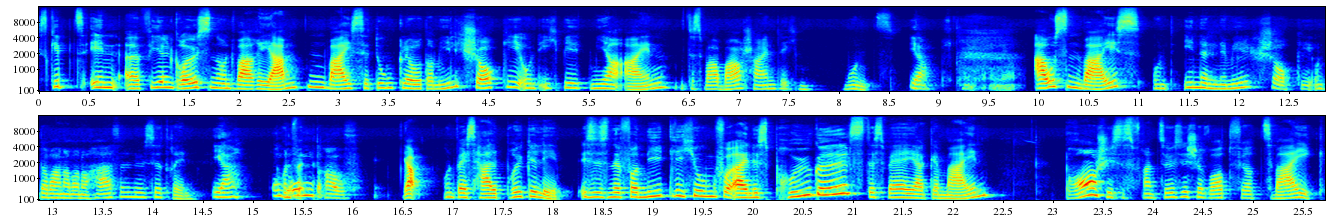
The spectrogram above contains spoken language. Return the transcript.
Es gibt in äh, vielen Größen und Varianten, weiße, dunkle oder Milchschoki und ich bild mir ein, das war wahrscheinlich Munz. Ja, das kann sein, ja. Außen weiß und innen eine Milchschoki und da waren aber noch Haselnüsse drin. Ja, und, und obendrauf. Ja, und weshalb Brügele? Ist es eine Verniedlichung für eines Prügels? Das wäre ja gemein. Branche ist das französische Wort für Zweig.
